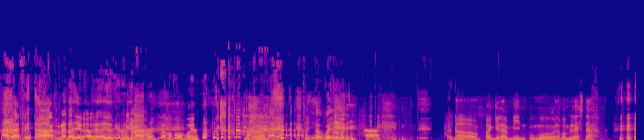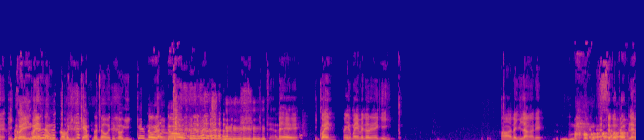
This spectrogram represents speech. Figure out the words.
Asal Peta aku nak tanya. Aku nak tanya sekarang. Kenapa, kenapa formal? Tak buat je Aduh Ah, panggil Amin. Umur 18 dah. Ikut, ikut macam kau pergi camp kau tahu. Macam kau pergi camp Tu, tu. Eh, Ikuan, dia main Valorant lagi Ah, dah hilang lah dia Server problem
